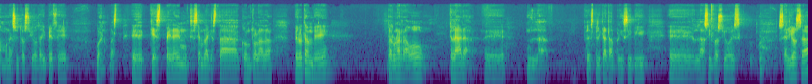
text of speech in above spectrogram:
amb una situació d'IPC bueno, eh, que esperem, que sembla que està controlada, però també per una raó clara. Eh, L'he explicat al principi, eh, la situació és seriosa,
